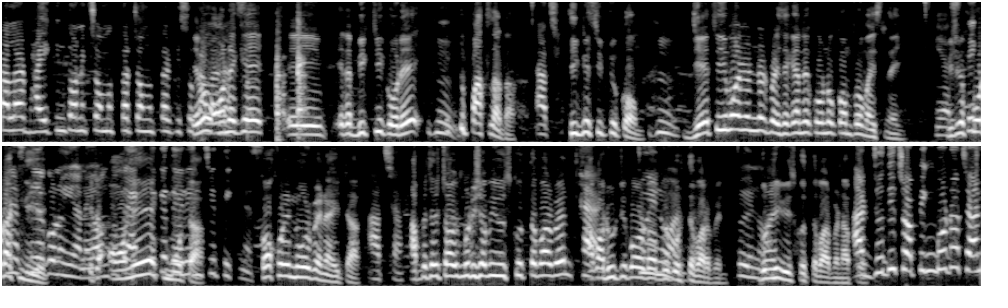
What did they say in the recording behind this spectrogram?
কালার ভাই কিন্তু অনেক চমৎকার চমৎকার কিছু এবং কালার অনেকে এই এটা বিক্রি করে একটু পাতলাটা। আচ্ছা। ঠিক থিকনেস একটু কম। যেহেতু ইমন এন্টারপ্রাইজ এখানে কোনো কম্প্রোমাইজ নেই। প্রোডাক্ট নিয়ে। অনেক মোটা। কখনোই নড়বে না এটা। আচ্ছা। আপনি চাইলে চপিং বোর্ড হিসাবে ইউজ করতে পারবেন হ্যাঁ, আবার রুটি পরোটা করতে পারবেন। ইউজ করতে পারবেন আপনি। আর যদি চপিং বোর্ডও চান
